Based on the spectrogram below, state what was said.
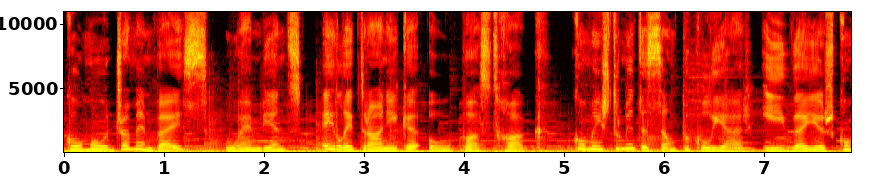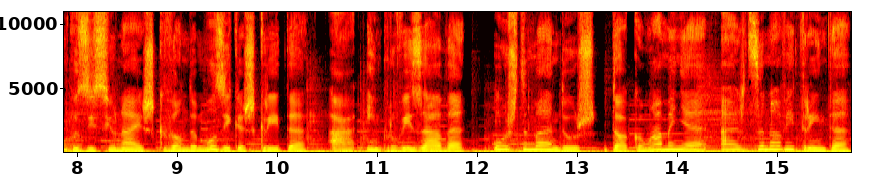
como o drum and bass, o ambient, a eletrónica ou o post-rock. Com uma instrumentação peculiar e ideias composicionais que vão da música escrita à improvisada, os demandos tocam amanhã às 19h30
